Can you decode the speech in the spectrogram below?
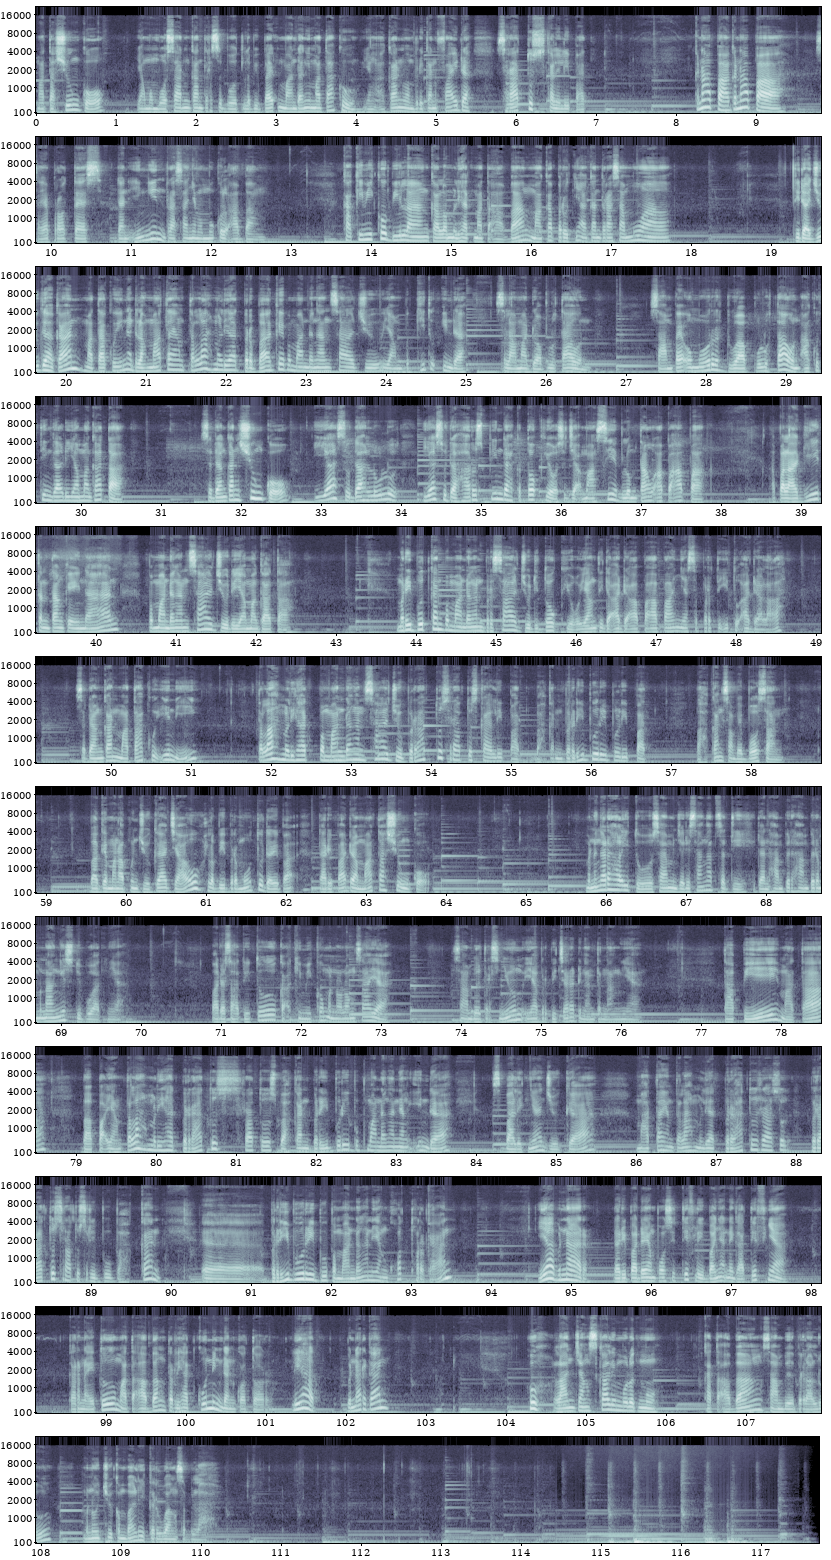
mata Shunko yang membosankan tersebut, lebih baik memandangi mataku yang akan memberikan faedah seratus kali lipat. Kenapa? Kenapa? Saya protes dan ingin rasanya memukul abang. Kak Kimiko bilang kalau melihat mata abang maka perutnya akan terasa mual. Tidak juga kan, mataku ini adalah mata yang telah melihat berbagai pemandangan salju yang begitu indah selama 20 tahun. Sampai umur 20 tahun aku tinggal di Yamagata. Sedangkan Shunko, ia sudah lulus, ia sudah harus pindah ke Tokyo sejak masih belum tahu apa-apa. Apalagi tentang keindahan pemandangan salju di Yamagata. Meributkan pemandangan bersalju di Tokyo yang tidak ada apa-apanya seperti itu adalah Sedangkan mataku ini telah melihat pemandangan salju beratus-ratus kali lipat, bahkan beribu-ribu lipat, bahkan sampai bosan. Bagaimanapun juga jauh lebih bermutu daripada mata Shunko. Mendengar hal itu, saya menjadi sangat sedih dan hampir-hampir menangis dibuatnya. Pada saat itu, Kak Kimiko menolong saya. Sambil tersenyum, ia berbicara dengan tenangnya. Tapi mata Bapak yang telah melihat beratus-ratus bahkan beribu-ribu pemandangan yang indah, sebaliknya juga mata yang telah melihat beratus-ratus beratus-ratus ribu bahkan e, beribu-ribu pemandangan yang kotor kan? Ya benar, daripada yang positif lebih banyak negatifnya. Karena itu mata abang terlihat kuning dan kotor. Lihat, benar kan? Huh, lancang sekali mulutmu, kata abang sambil berlalu menuju kembali ke ruang sebelah.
